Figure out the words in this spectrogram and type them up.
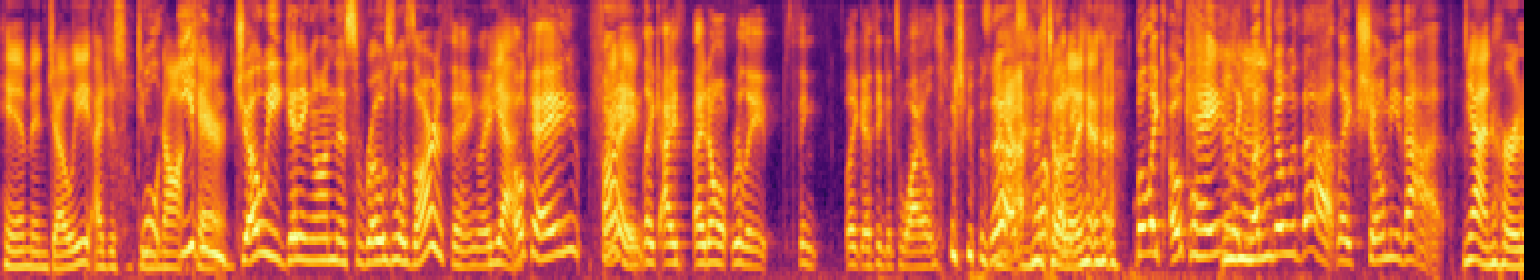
him and joey i just do well, not even care Joey getting on this Rose Lazar thing, like, Yeah. okay, fine. Right. Like, I, I don't really think, like, I think it's wild that she was Yeah, asked. but, totally. Like, but like, okay, like, let's mm-hmm. go with that. Like, show me that. yeah and her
